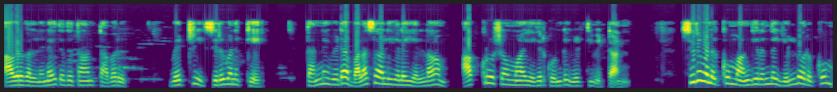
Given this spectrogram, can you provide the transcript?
அவர்கள் நினைத்ததுதான் தவறு. வெற்றி சிறுவனுக்கே. தன்னைவிட பலசாலிகளை எல்லாம் ஆக்ரோஷமாய் எதிர்கொண்டு வீழ்த்திவிட்டான். சிறுவனுக்கும் அங்கிருந்த எல்லோருக்கும்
